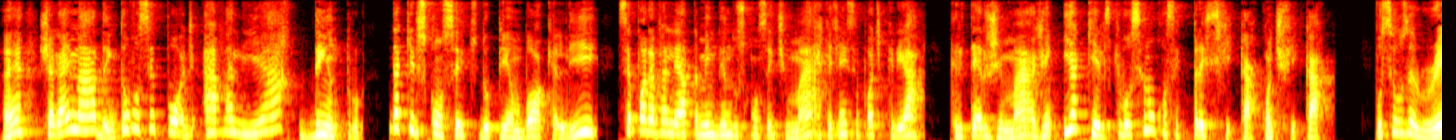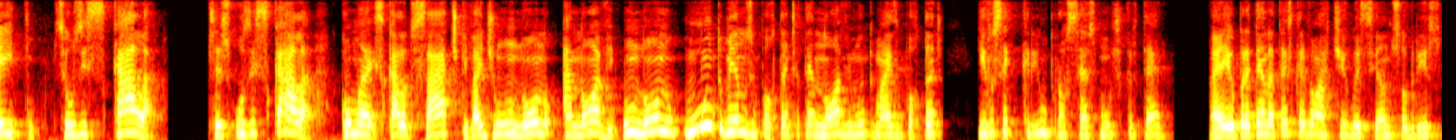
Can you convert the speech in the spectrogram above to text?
É? Chegar em nada. Então você pode avaliar dentro daqueles conceitos do PMBOK ali, você pode avaliar também dentro dos conceitos de marketing, aí você pode criar critérios de imagem e aqueles que você não consegue precificar, quantificar, você usa rating, você usa escala. Você usa escala, como a escala do SAT, que vai de um nono a nove. Um nono muito menos importante, até nove muito mais importante. E você cria um processo multicritério. Eu pretendo até escrever um artigo esse ano sobre isso.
